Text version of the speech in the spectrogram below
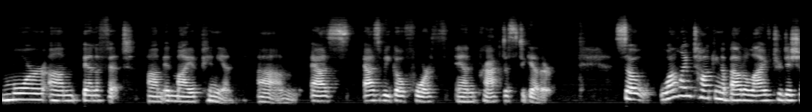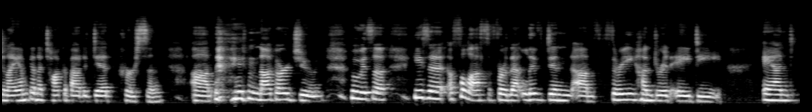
more um, benefit, um, in my opinion, um, as as we go forth and practice together. So while I'm talking about a live tradition, I am going to talk about a dead person, um, Nagarjuna, who is a he's a, a philosopher that lived in um, 300 AD. And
